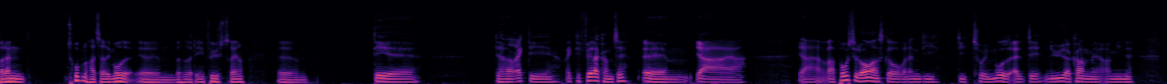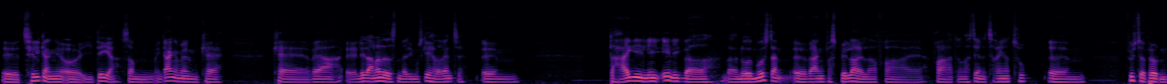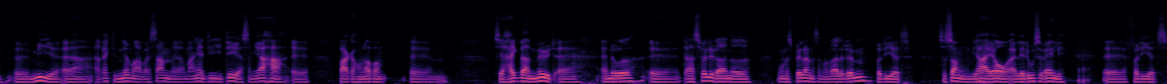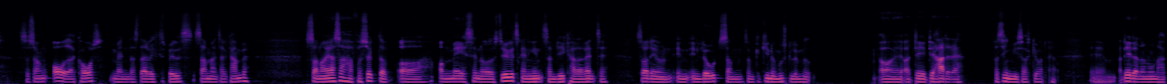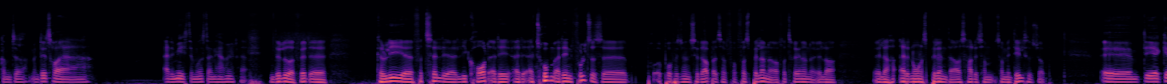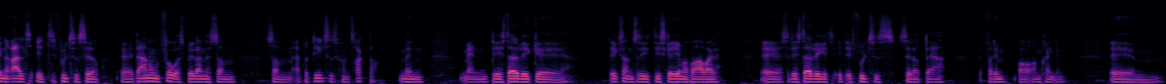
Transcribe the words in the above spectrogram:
hvordan truppen har taget imod uh, hvad hedder det, en fysisk træner? Det, det har været rigtig, rigtig fedt at komme til. Uh, jeg er jeg var positivt overrasket over, hvordan de, de tog imod alt det nye, jeg kom med, og mine øh, tilgange og idéer, som en gang imellem kan, kan være øh, lidt anderledes, end hvad de måske har været vant til. Øhm, der har ikke egentlig, egentlig ikke været, været noget modstand, øh, hverken fra spillere eller fra, øh, fra den resterende trænertrup. Øhm, fysioterapeuten øh, Mie er, er rigtig nem at arbejde sammen med, og mange af de idéer, som jeg har, øh, bakker hun op om. Øhm, så jeg har ikke været mødt af, af noget. Øh, der har selvfølgelig været noget, nogle af spillerne, som har været lidt ømme, fordi at sæsonen, vi har i år, er lidt usædvanlig. Ja. Øh, fordi at sæsonen året er kort, men der stadigvæk skal spilles samme antal kampe. Så når jeg så har forsøgt at, at, at mase noget styrketræning ind, som de ikke har været vant til, så er det jo en, en, en load, som, som kan give noget muskelømhed. Og, øh, og det, det har det da for sin vis også gjort. Ja. Øhm, og det er der, der nogen, der har kommenteret. Men det tror jeg er det meste modstand, jeg har mødt. Ja. Det lyder fedt. Øh, kan du lige uh, fortælle uh, lige kort, er, det, er, det, er truppen er det en fuldtids uh, professionel setup, altså for, for spillerne og for trænerne, eller, eller er det nogle af spillerne, der også har det som, som en deltidsjob? Øh, det er generelt et fuldtids setup. Øh, der er nogle få af spillerne, som, som er på deltidskontrakter, men, men det er stadigvæk øh, det er ikke sådan, at de, de skal hjem og på arbejde. Øh, så det er stadigvæk et, et, et fuldtids setup, der er for dem og omkring dem. Øhm,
